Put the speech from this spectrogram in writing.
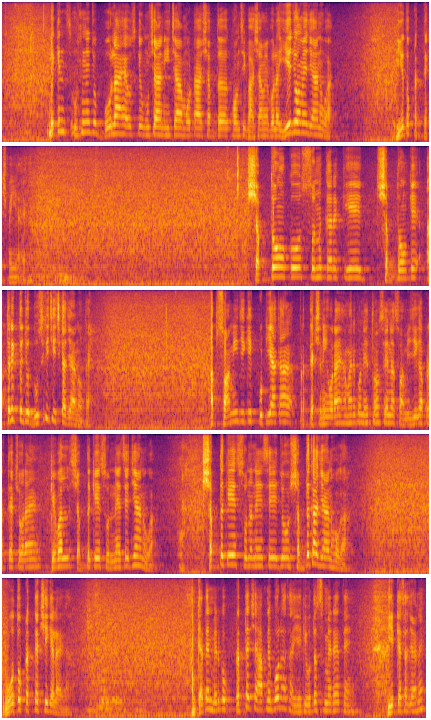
लेकिन उसने जो बोला है, उसके ऊँचा नीचा मोटा शब्द कौन सी भाषा में बोला, ये जो हमें ज्ञान हुआ, ये तो प्रत्यक्ष में ही आएगा। शब्दों को सुन करके शब्दों के अतिरिक्त जो दूसरी चीज़ का ज्ञान होता है अब स्वामी जी की कुटिया का प्रत्यक्ष नहीं हो रहा है हमारे को नेत्रों से, ना स्वामी जी का प्रत्यक्ष हो रहा है। केवल शब्द के सुनने से ज्ञान हुआ। शब्द के सुनने से जो शब्द का ज्ञान होगा, वो तो प्रत्यक्ष ही कहलाएगा। हम कहते हैं, मेरे को प्रत्यक्ष आपने बोला था ये कि वो दस में रहते हैं। ये कैसा ज्ञान है?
